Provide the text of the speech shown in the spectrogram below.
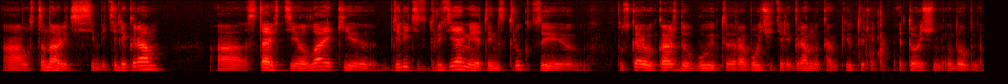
А, устанавливайте себе Telegram, а, ставьте лайки, делитесь с друзьями этой инструкцией. Пускай у каждого будет рабочий Telegram на компьютере. Это очень удобно.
